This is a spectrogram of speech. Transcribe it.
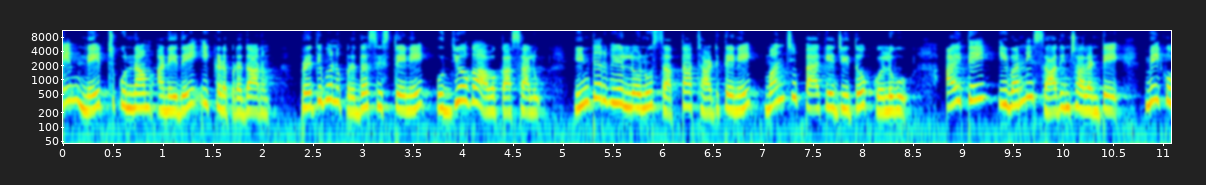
ఏం నేర్చుకున్నాం అనేదే ఇక్కడ ప్రధానం. ప్రతిభను ప్రదర్శిస్తేనే ఉద్యోగ అవకాశాలు. ఇంటర్వ్యూల్లోనూ సత్తా చాటితేనే మంచి ప్యాకేజీతో కొలువు. అయితే ఇవన్నీ సాధించాలంటే మీకు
